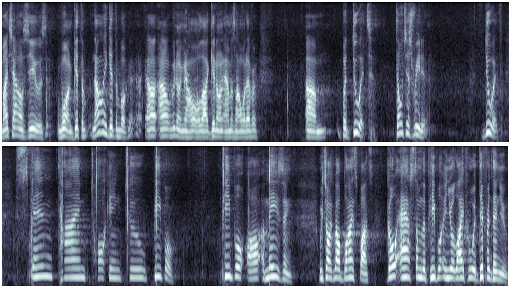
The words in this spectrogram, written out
My challenge to you is one, get the, not only get the book, I don't, we don't even have a whole lot, get on Amazon, whatever, um, but do it. Don't just read it. Do it. Spend time talking to people. People are amazing. We talked about blind spots. Go ask some of the people in your life who are different than you.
